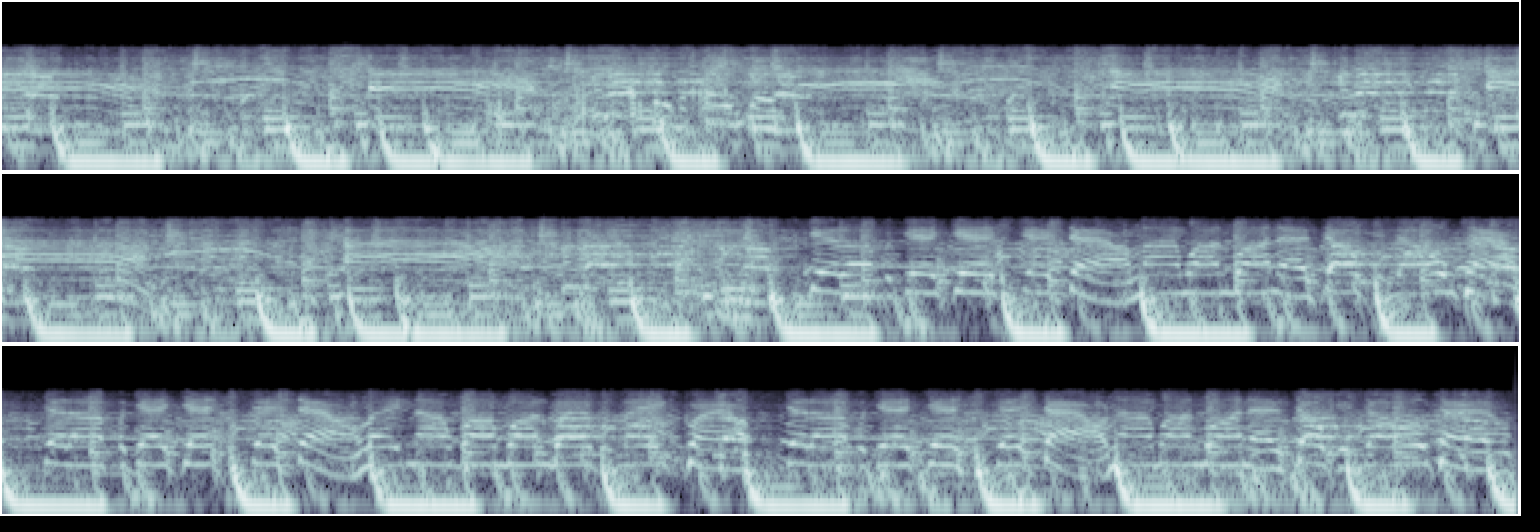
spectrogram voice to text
Ah. Get down. Late 911 where's the old town.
